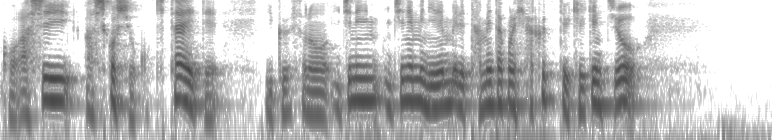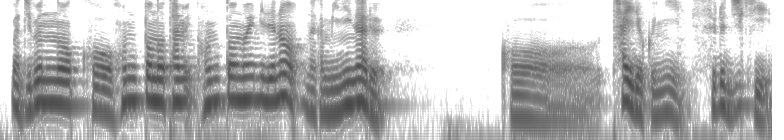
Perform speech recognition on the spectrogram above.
こう足足腰をこう鍛えていく。その1年 ,1 年目2年目で貯めたこの100っていう経験値を、まあ、自分のこう本当のため本当の意味でのなんか身になるこう体力にする時期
